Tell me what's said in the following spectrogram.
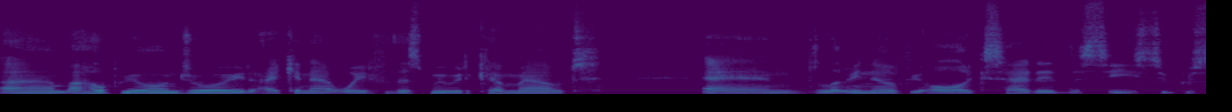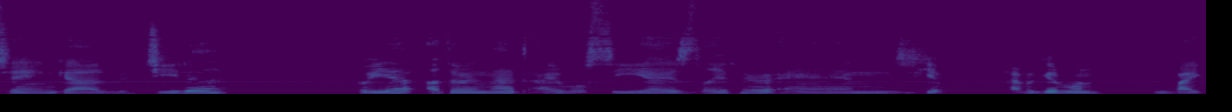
Um, I hope you all enjoyed. I cannot wait for this movie to come out. And let me know if you're all excited to see Super Saiyan God Vegeta. But yeah, other than that, I will see you guys later, and yep, have a good one. Bye.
